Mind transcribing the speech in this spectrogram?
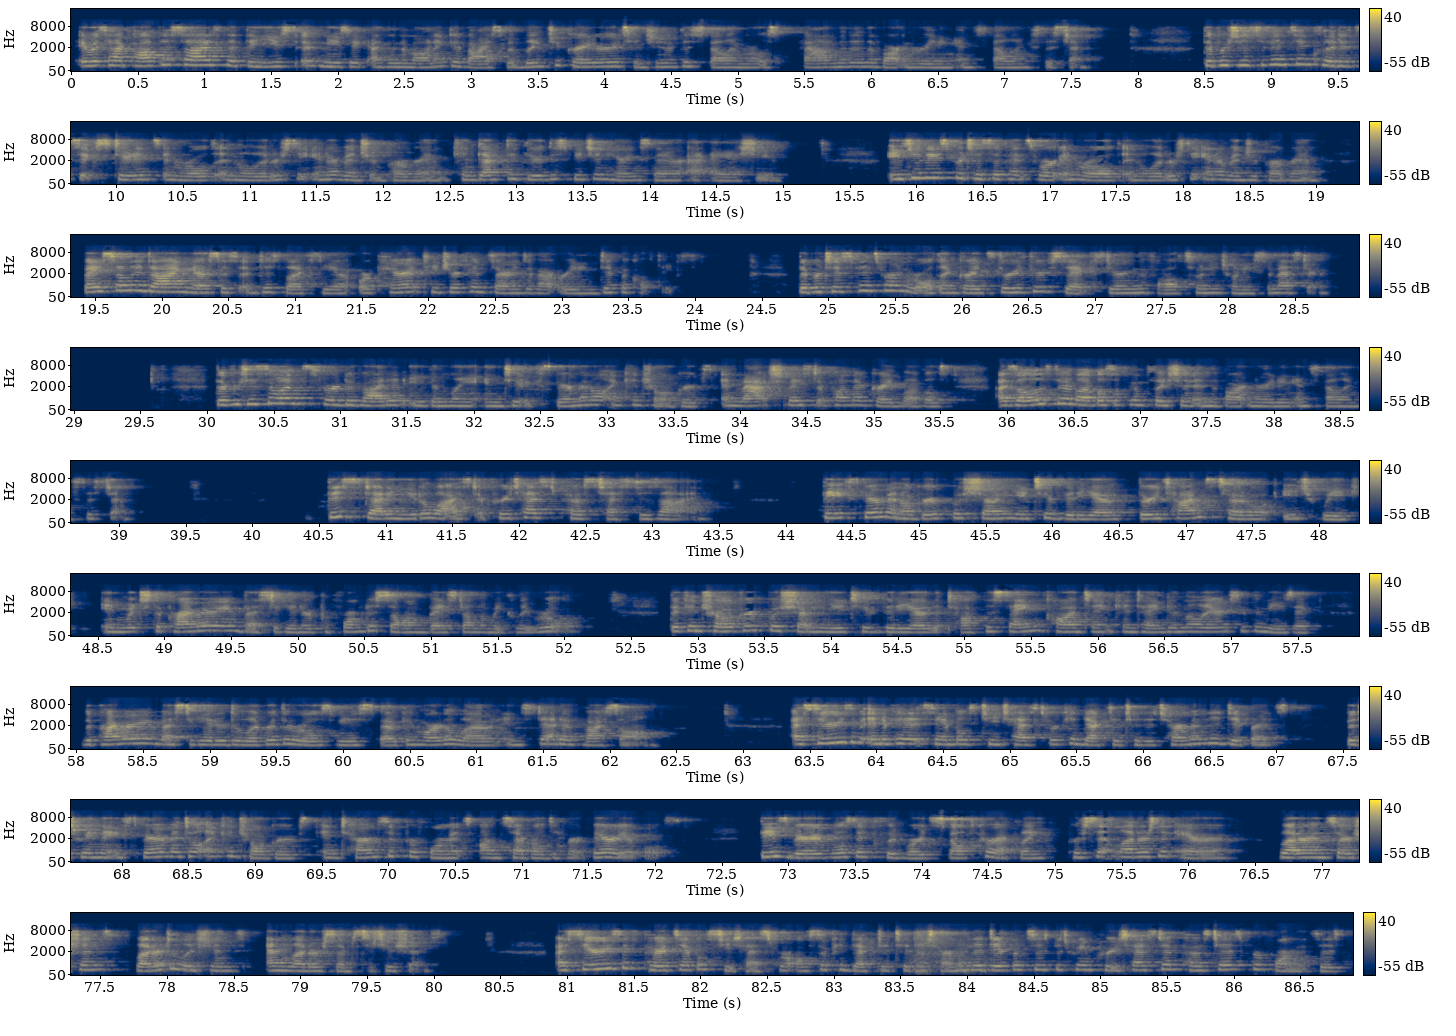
It was hypothesized that the use of music as a mnemonic device would lead to greater retention of the spelling rules found within the Barton reading and spelling system. The participants included six students enrolled in the Literacy Intervention Program conducted through the Speech and Hearing Center at ASU. Each of these participants were enrolled in the Literacy Intervention Program based on the diagnosis of dyslexia or parent-teacher concerns about reading difficulties. The participants were enrolled in grades 3 through 6 during the fall 2020 semester. The participants were divided evenly into experimental and control groups and matched based upon their grade levels, as well as their levels of completion in the Barton reading and spelling system. This study utilized a pretest post-test design. The experimental group was shown a YouTube video three times total each week in which the primary investigator performed a song based on the weekly rule. The control group was shown a YouTube video that taught the same content contained in the lyrics of the music, the primary investigator delivered the rules via spoken word alone instead of by song. A series of independent samples t-tests were conducted to determine the difference between the experimental and control groups in terms of performance on several different variables. These variables include words spelled correctly, percent letters in error, letter insertions, letter deletions, and letter substitutions. A series of paired samples t-tests were also conducted to determine the differences between pre-test and post-test performances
